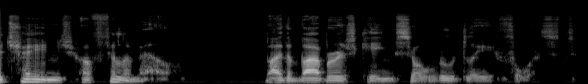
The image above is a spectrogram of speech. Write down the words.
the change of Philomel by the barbarous king so rudely forced.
